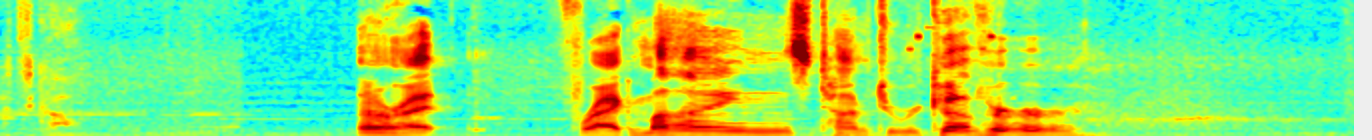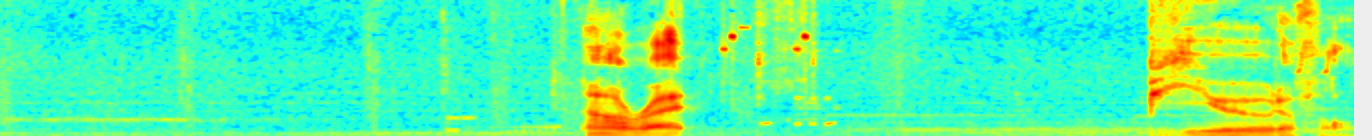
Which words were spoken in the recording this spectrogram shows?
Let's go. Alright. Frag mines. Time to recover. Alright. Beautiful.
